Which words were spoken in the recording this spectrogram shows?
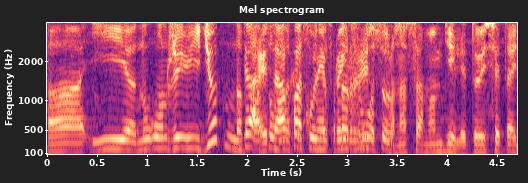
а, и ну, он же идет на Да, это опасное производство на самом деле. То есть это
